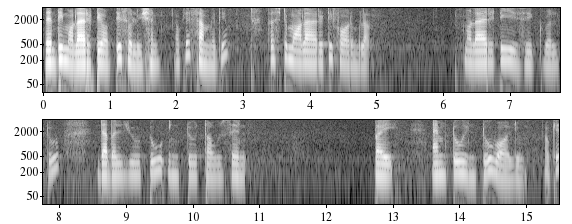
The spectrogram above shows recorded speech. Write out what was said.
Then the molarity of the solution. Okay, sum the First molarity formula. Molarity is equal to W2 into 1000 by M2 into volume. Okay?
